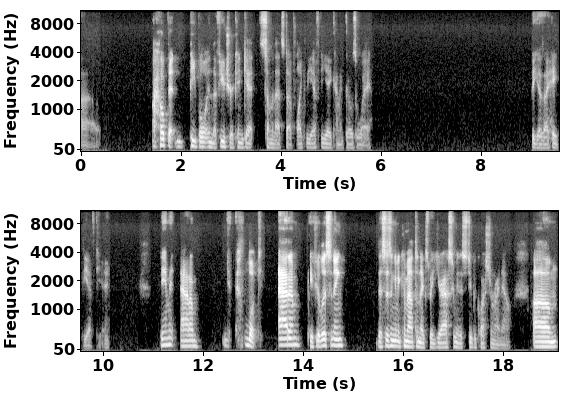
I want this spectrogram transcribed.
uh, I hope that people in the future can get some of that stuff, like the FDA kind of goes away. Because I hate the FDA. Damn it, Adam. Look, Adam, if you're listening, this isn't going to come out till next week. You're asking me this stupid question right now. Um,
